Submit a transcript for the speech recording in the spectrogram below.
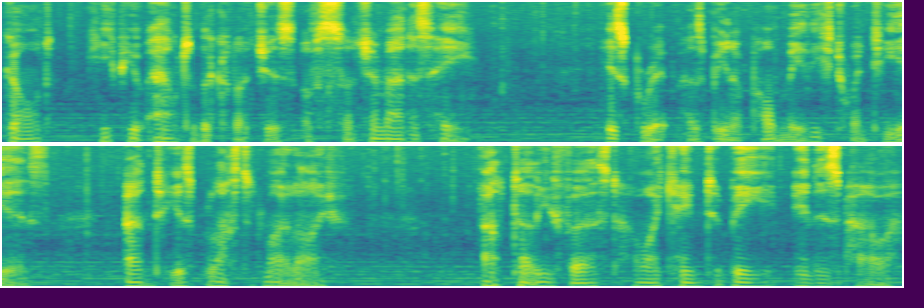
God keep you out of the clutches of such a man as he. His grip has been upon me these twenty years, and he has blasted my life. I'll tell you first how I came to be in his power.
